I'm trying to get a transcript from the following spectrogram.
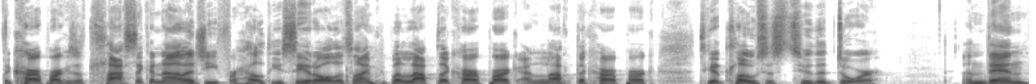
The car park is a classic analogy for health. You see it all the time. People lap the car park and lap the car park to get closest to the door. And then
